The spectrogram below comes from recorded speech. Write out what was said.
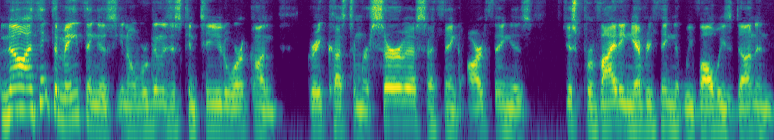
No, I think the main thing is, you know, we're going to just continue to work on great customer service. I think our thing is just providing everything that we've always done and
